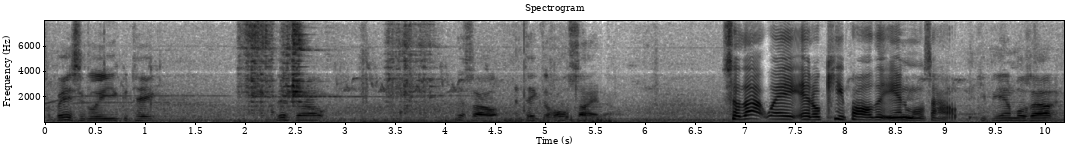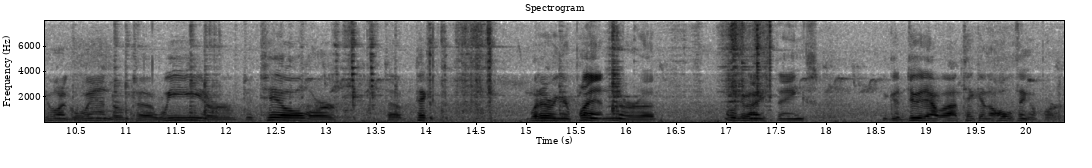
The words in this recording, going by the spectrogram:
So basically you could take this out, this out, and take the whole side out. so that way it'll keep all the animals out. keep the animals out if you want to go in to, to weed or to till or to pick whatever you're planting or uh, organize things you could do that without taking the whole thing apart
